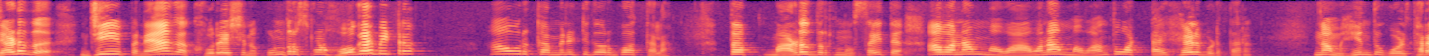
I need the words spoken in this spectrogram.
ಜಡದ ಜೀಪ್ನ್ಯಾಗ ಖುರೇಶನ ಕುಂದ್ರಸ್ಕೊಂಡು ಹೋಗೇ ಬಿಟ್ರ. ಅವ್ರ ಕಮ್ಯುನಿಟಿದವ್ರು ಗೊತ್ತಲ್ಲ. ತಪ್ಪು ಮಾಡಿದ್ರು ಸಹಿತ ಅವ ನಮ್ಮವ, ಅವ ಅಂತ ಒಟ್ಟಾಗಿ ಹೇಳಿಬಿಡ್ತಾರೆ. ನಮ್ಮ ಹಿಂದೂಗಳ ಥರ,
